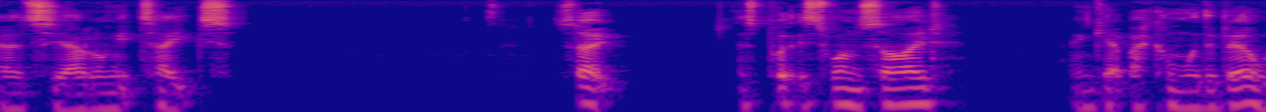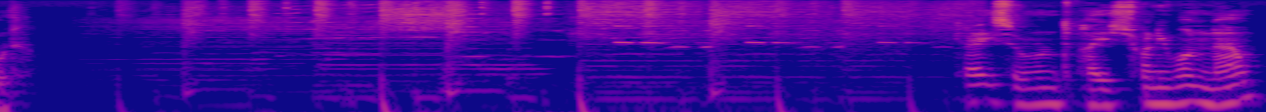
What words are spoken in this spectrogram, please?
uh, to see how long it takes. So let's put this to one side and get back on with the build. Okay, so we're on to page 21 now,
